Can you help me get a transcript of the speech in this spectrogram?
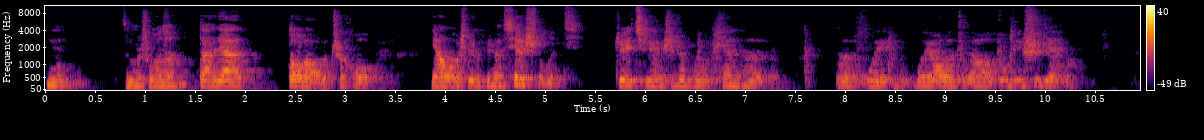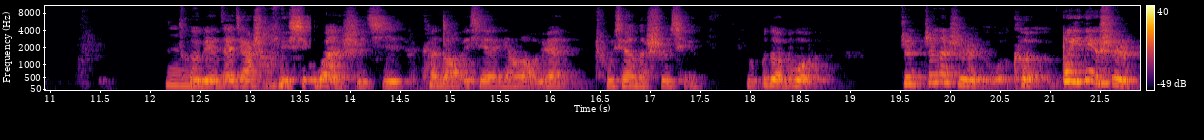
嗯怎么说呢？大家到老了之后，养老是一个非常现实的问题。这其实也是这部片子的围围绕的主要中心事件嘛。特别再加上你新冠时期看到一些养老院出现的事情，就不得不，真真的是我可不一定是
